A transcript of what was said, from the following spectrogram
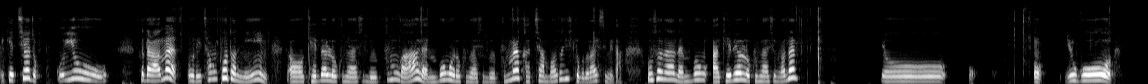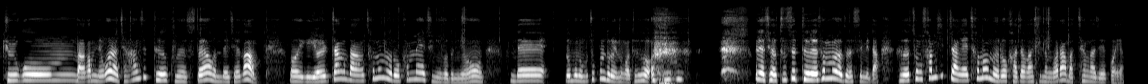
이렇게 치워줬고요. 그 다음은 우리 청포도님 어, 개별로 구매하신 물품과 램봉으로 구매하신 물품을 같이 한번 소개시켜 보도록 하겠습니다. 우선은 램봉 아 개별로 구매하신 거는 요 어, 어, 요거 귤곰 마감용을 제가 한 세트 구매했어요. 근데 제가 어, 이게 10장당 1,000원으로 판매 중이거든요. 근데 너무너무 조금 들어있는 것 같아서 그냥 제가 두 세트를 선물로 드렸습니다. 그래서 총 30장에 1,000원으로 가져가시는 거랑 마찬가지일 거예요.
